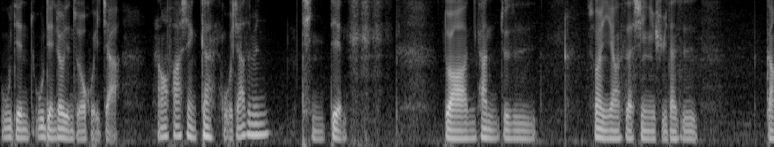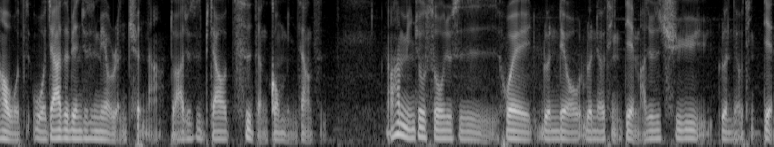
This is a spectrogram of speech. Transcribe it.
五点五点六点左右回家，然后发现干我家这边停电，对啊，你看就是。虽然一样是在新义区，但是刚好我我家这边就是没有人权呐，对啊，就是比较次等公民这样子。然后他明明就说就是会轮流轮流停电嘛，就是区域轮流停电。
